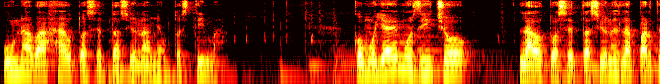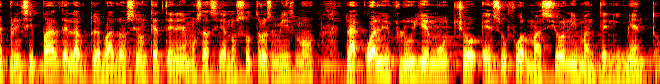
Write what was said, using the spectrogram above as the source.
una baja autoaceptación a mi autoestima. Como ya hemos dicho, la autoaceptación es la parte principal de la autoevaluación que tenemos hacia nosotros mismos, la cual influye mucho en su formación y mantenimiento.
